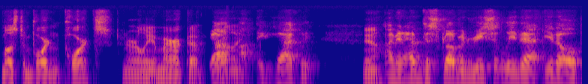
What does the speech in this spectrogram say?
most important ports in early America. Yeah, really. exactly. Yeah. I mean, I've discovered recently that, you know,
